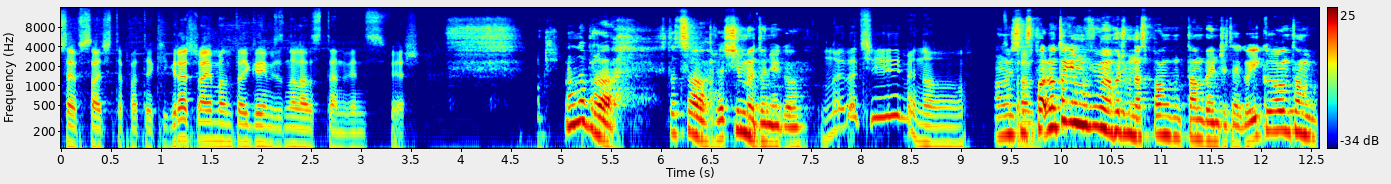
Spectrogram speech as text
se, w wsać te patyki. Gracz Rayman Play Games znalazł ten, więc wiesz. No dobra, to co, lecimy do niego. No i lecimy, no. On jest prawda. no tak jak mówiłem, chodźmy na spawn, tam będzie tego. I go- on tam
